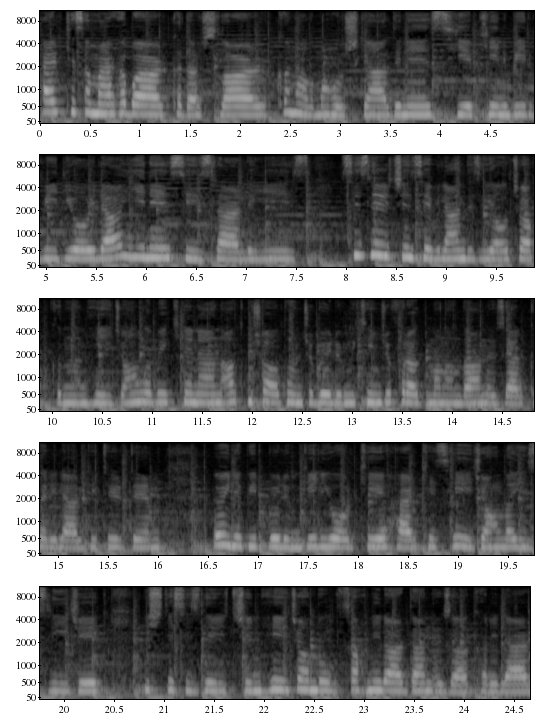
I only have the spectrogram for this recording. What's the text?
Herkese merhaba arkadaşlar. Kanalıma hoş geldiniz. Yepyeni bir videoyla yine sizlerleyiz. Sizler için sevilen dizi Yalı Çapkın'ın heyecanla beklenen 66. bölüm 2. fragmanından özel kareler getirdim. Öyle bir bölüm geliyor ki herkes heyecanla izleyecek. İşte sizler için heyecan dolu sahnelerden özel kareler,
